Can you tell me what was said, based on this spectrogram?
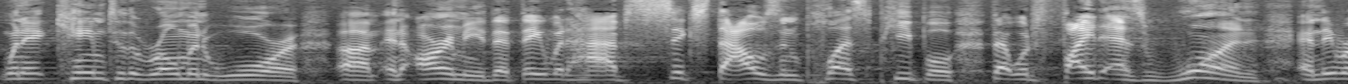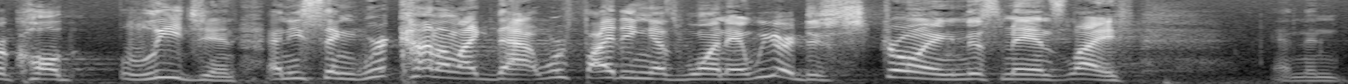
when it came to the Roman war, um, an army that they would have 6,000 plus people that would fight as one, and they were called legion. And he's saying, We're kind of like that. We're fighting as one, and we are destroying this man's life. And then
